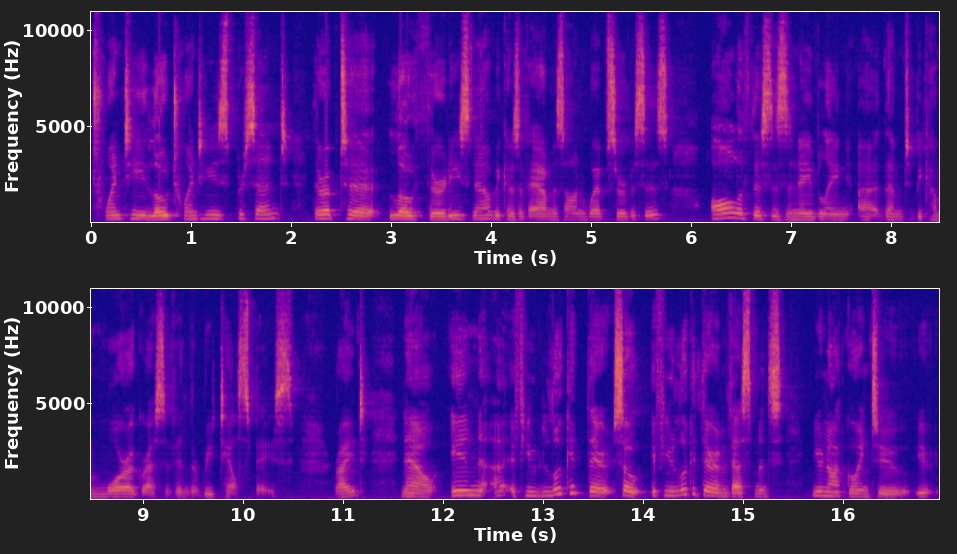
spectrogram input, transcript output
20, low 20s percent. They're up to low 30s now because of Amazon Web Services. All of this is enabling uh, them to become more aggressive in the retail space, right? Now, in uh, if you look at their so if you look at their investments, you're not going to. you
